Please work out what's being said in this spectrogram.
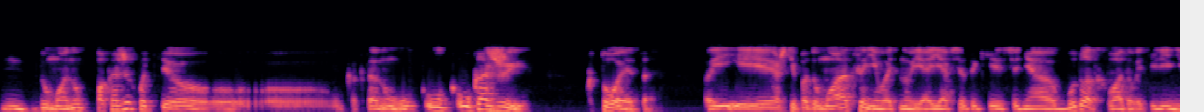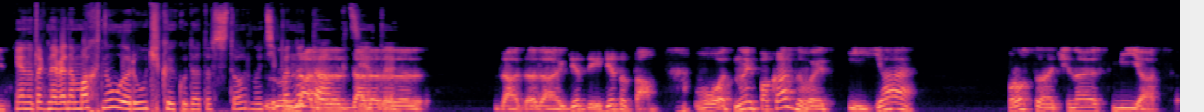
думаю, ну, покажи хоть э, как-то, ну, укажи, кто это. И, я ж типа думаю, оценивать, ну, я, я все-таки сегодня буду отхватывать или нет. И она так, наверное, махнула ручкой куда-то в сторону. Типа, ну, да, там да, где-то. да, да, да, да, да, да, да, где-то, и где-то там. Вот, ну и показывает, и я просто начинаю смеяться.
